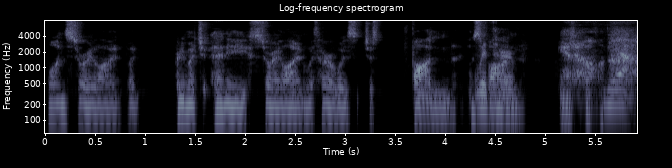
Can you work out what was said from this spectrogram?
one storyline, but pretty much any storyline with her was just fun. Was with fun, her, you know. Yeah,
